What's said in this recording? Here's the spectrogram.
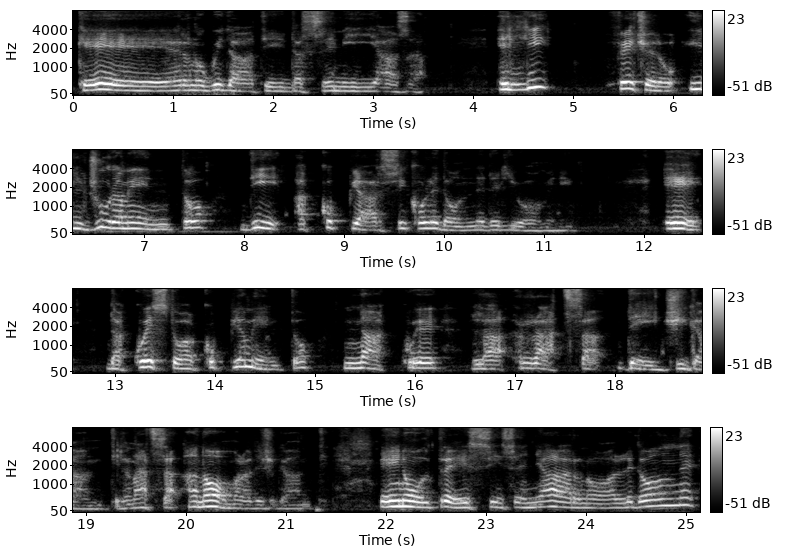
che erano guidati da Semiyasa e lì fecero il giuramento di accoppiarsi con le donne degli uomini. E da questo accoppiamento nacque la razza dei giganti, la razza anomala dei giganti. E inoltre essi insegnarono alle donne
